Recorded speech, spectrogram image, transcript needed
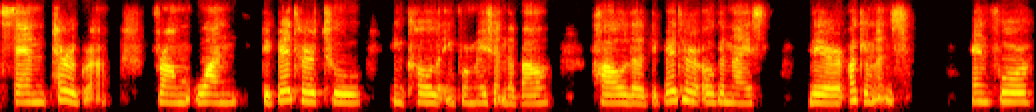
same paragraph from one debater to encode the information about how the debater organized their arguments. And for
